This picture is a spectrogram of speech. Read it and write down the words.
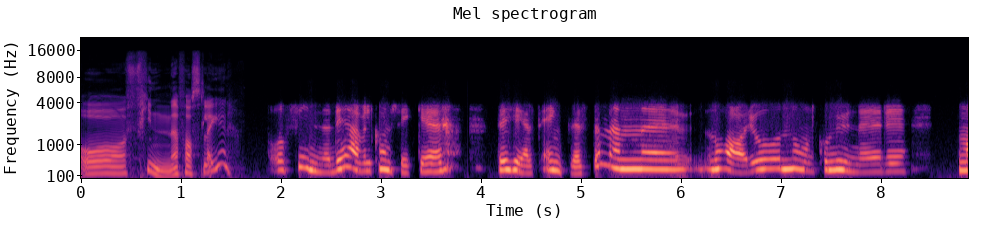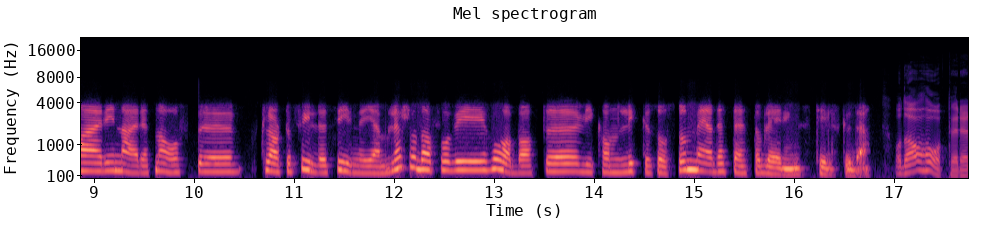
å finne fastleger? Å finne de er vel kanskje ikke det helt enkleste, men nå har jo noen kommuner som er i nærheten av oss klart å fylle sine hjemler, så da får vi håpe at eh, vi kan lykkes også med dette etableringstilskuddet. Og da håper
